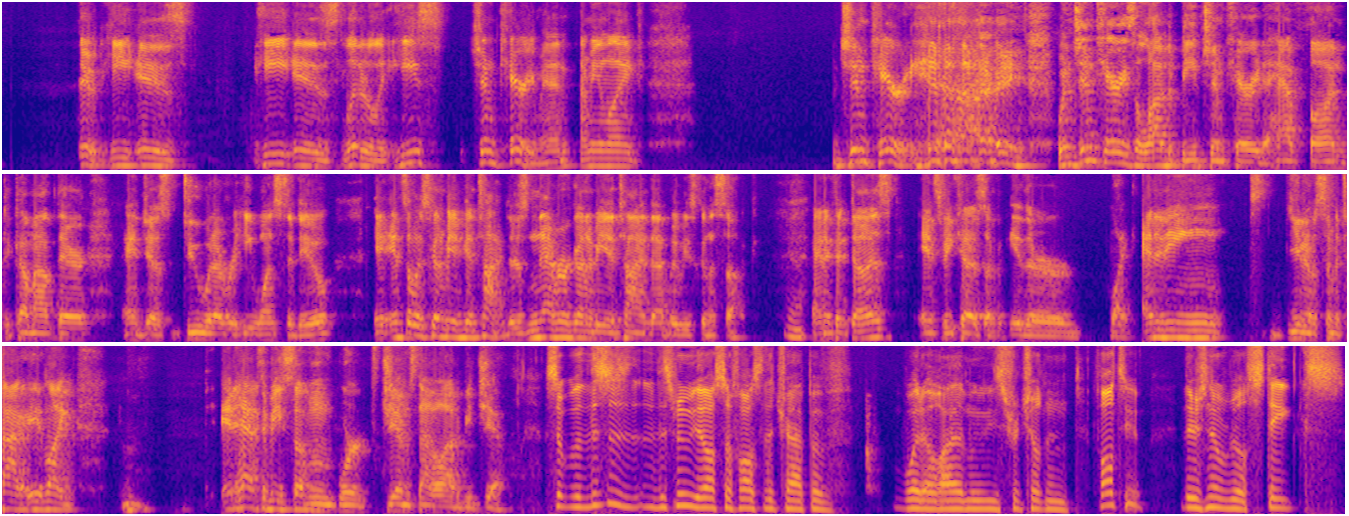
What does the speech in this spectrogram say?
Dude, he is he is literally he's Jim Carrey, man. I mean, like Jim Carrey. I mean, when Jim Carrey's allowed to be Jim Carrey, to have fun, to come out there and just do whatever he wants to do, it- it's always going to be a good time. There's never going to be a time that movie's going to suck. Yeah. And if it does, it's because of either like editing, you know, cinematography, like it had to be something where Jim's not allowed to be Jim. So this is this movie also falls to the trap of what a lot of movies for children fall to. There's no real stakes.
